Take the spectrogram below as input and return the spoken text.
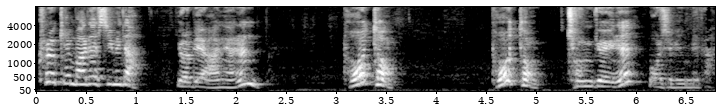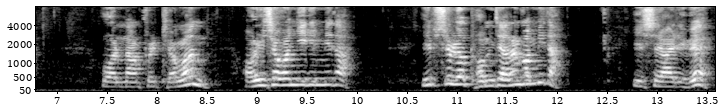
그렇게 말했습니다. 욥의 아내는 보통 보통 종교인의 모습입니다. 원망 불평은 어리석은 일입니다. 입술로 범죄하는 겁니다. 이스라엘이 왜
